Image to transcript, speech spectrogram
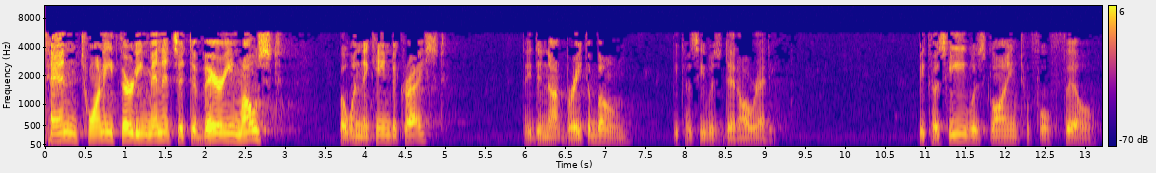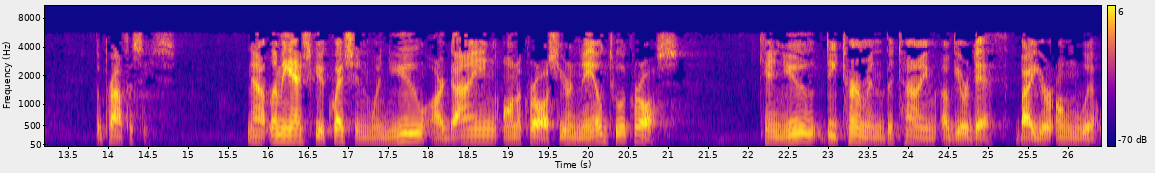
10, 20, 30 minutes at the very most. But when they came to Christ, they did not break a bone because he was dead already. Because he was going to fulfill the prophecies. Now, let me ask you a question. When you are dying on a cross, you're nailed to a cross. Can you determine the time of your death by your own will?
